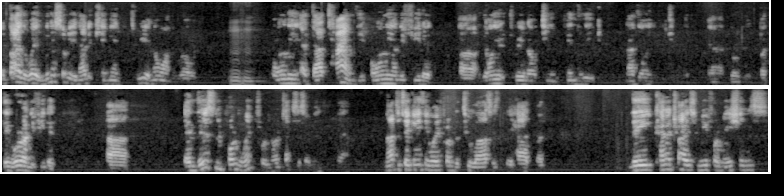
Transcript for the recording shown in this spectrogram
And by the way, Minnesota United came in three and zero on the road mm-hmm. only at that time the only undefeated, uh, the only three and zero team in the league, not the only team in the uh, league, but they were undefeated. Uh, and this is an important win for North Texas. I mean, yeah. not to take anything away from the two losses that they had, but they kind of tried some new formations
